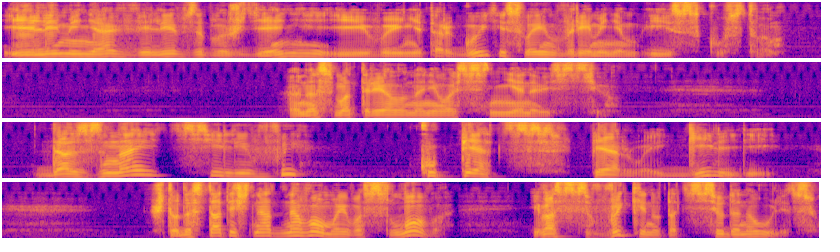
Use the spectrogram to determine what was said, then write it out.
«Или меня ввели в заблуждение, и вы не торгуете своим временем и искусством». Она смотрела на него с ненавистью. «Да знаете ли вы, купец первой гильдии, что достаточно одного моего слова — и вас выкинут отсюда на улицу.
